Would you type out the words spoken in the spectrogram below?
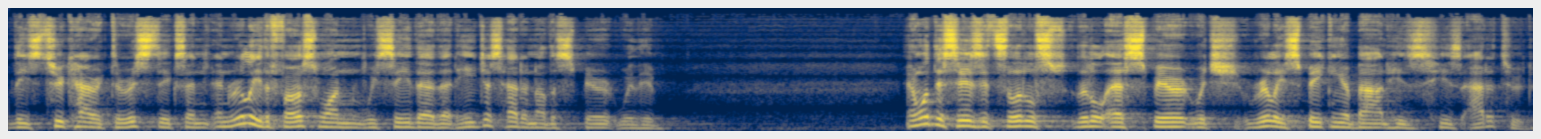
these two characteristics. And, and really, the first one we see there that he just had another spirit with him. And what this is, it's a little, little s spirit, which really speaking about his, his attitude.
